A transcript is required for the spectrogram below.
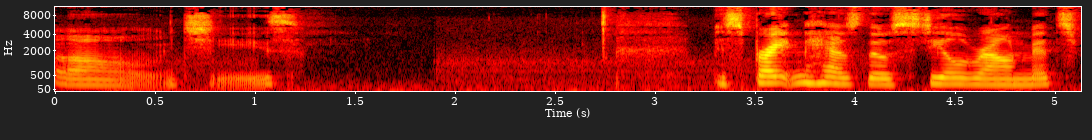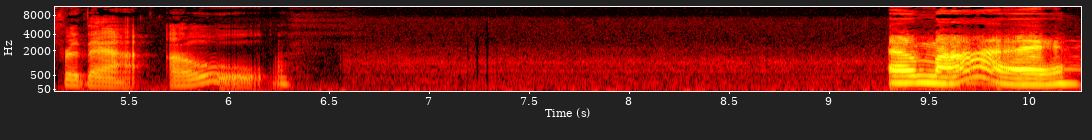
oh, jeez. Miss Brighton has those steel round mitts for that. Oh, Oh, hmm. my.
